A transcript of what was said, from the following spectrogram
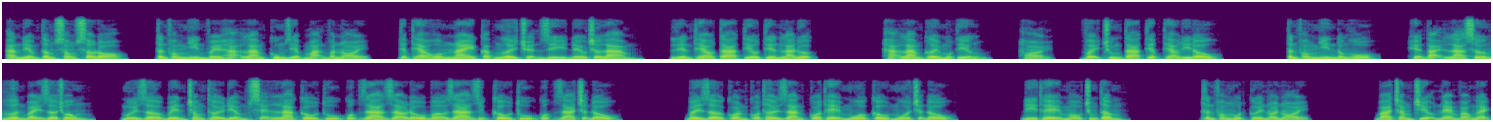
Ăn điểm tâm xong sau đó, tần phong nhìn về hạ lam cùng diệp mạn và nói, tiếp theo hôm nay các ngươi chuyện gì đều chớ làm, liền theo ta tiêu tiền là được. Hạ lam cười một tiếng, hỏi, vậy chúng ta tiếp theo đi đâu? Tần phong nhìn đồng hồ, hiện tại là sớm hơn bảy giờ chung mười giờ bên trong thời điểm sẽ là cầu thủ quốc gia giao đấu bờ ra dự cầu thủ quốc gia trận đấu. Bây giờ còn có thời gian có thể mua cầu mua trận đấu. Đi thể màu trung tâm. Tần phong một cười nói nói ba trăm triệu ném vào ngạch,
